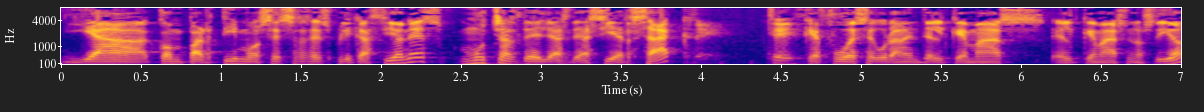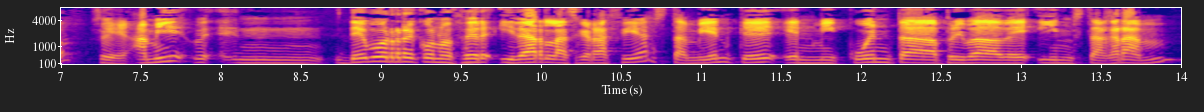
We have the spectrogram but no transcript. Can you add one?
ya compartimos esas explicaciones, muchas de ellas de Asier Sack, Sí. Que fue seguramente el que más, el que más nos dio. Sí, a mí debo reconocer y dar las gracias también que en mi cuenta privada de Instagram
